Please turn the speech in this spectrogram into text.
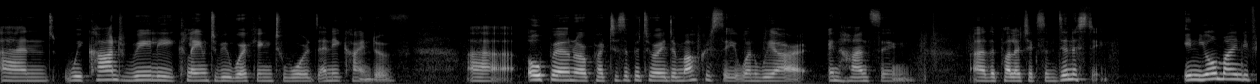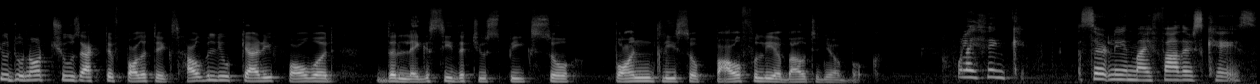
and we can't really claim to be working towards any kind of uh, open or participatory democracy when we are enhancing uh, the politics of dynasty. In your mind, if you do not choose active politics, how will you carry forward the legacy that you speak so poignantly, so powerfully about in your book? Well, I think certainly in my father's case,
